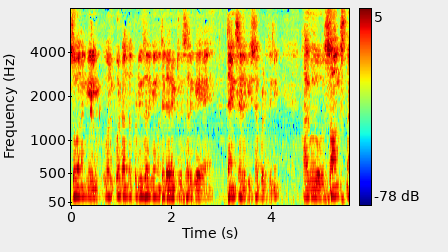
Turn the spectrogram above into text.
ಸೊ ನನಗೆ ವರ್ಕ್ ಅಂತ ಪ್ರೊಡ್ಯೂಸರ್ಗೆ ಮತ್ತು ಡೈರೆಕ್ಟರ್ ಸರ್ಗೆ ಥ್ಯಾಂಕ್ಸ್ ಹೇಳೋಕ್ಕೆ ಇಷ್ಟಪಡ್ತೀನಿ. ಹಾಗೂ ಸಾಂಗ್ಸ್ನ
